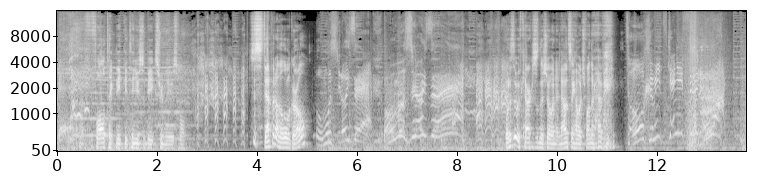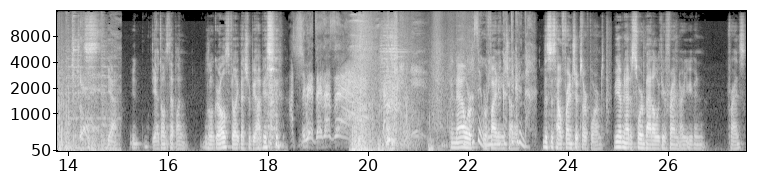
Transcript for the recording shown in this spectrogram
That fall technique continues to be extremely useful. Just stepping on the little girl? What is it with characters in the show and announcing how much fun they're having? yeah. Yeah, don't step on little girls. feel like that should be obvious. and now we're, we're fighting each other. This is how friendships are formed. If you haven't had a sword battle with your friend, are you even friends?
